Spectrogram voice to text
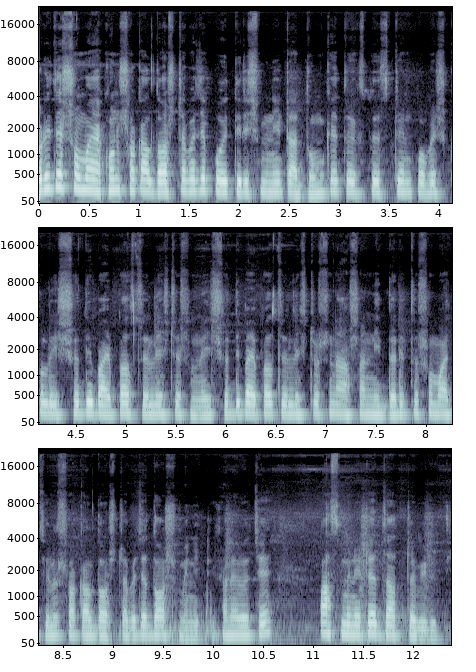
ঘড়িতে সময় এখন সকাল দশটা বেজে পঁয়ত্রিশ মিনিট আর ধূমকেতু এক্সপ্রেস ট্রেন প্রবেশ করল ঈশ্বরদী বাইপাস রেল স্টেশনে। ঈশ্বরদী বাইপাস রেল স্টেশনে আসার নির্ধারিত সময় ছিল সকাল দশটা বেজে দশ মিনিট। এখানে রয়েছে পাঁচ মিনিটের যাত্রা বিরতি।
